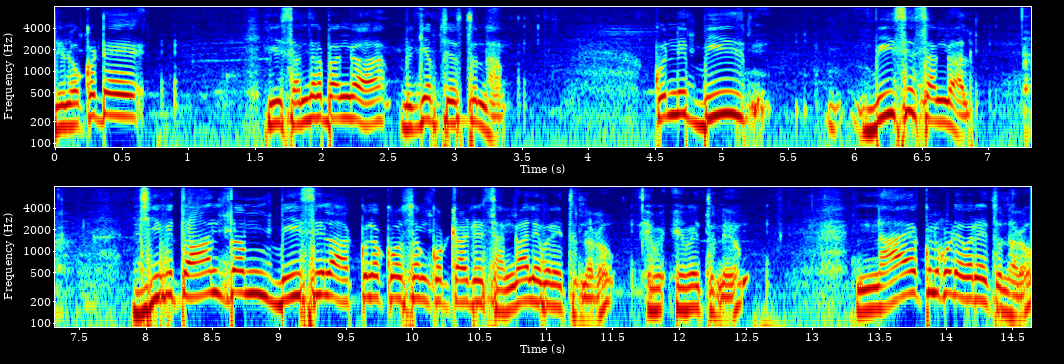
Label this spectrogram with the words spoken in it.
నేను ఒకటే ఈ సందర్భంగా విజ్ఞప్తి చేస్తున్నా. కొన్ని బీ బీసీ సంఘాలు జీవితాంతం బీసీల హక్కుల కోసం కొట్లాడే సంఘాలు ఎవరైతే ఉన్నారో ఏవైతే ఉన్నాయో నాయకులు కూడా ఎవరైతే ఉన్నారో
